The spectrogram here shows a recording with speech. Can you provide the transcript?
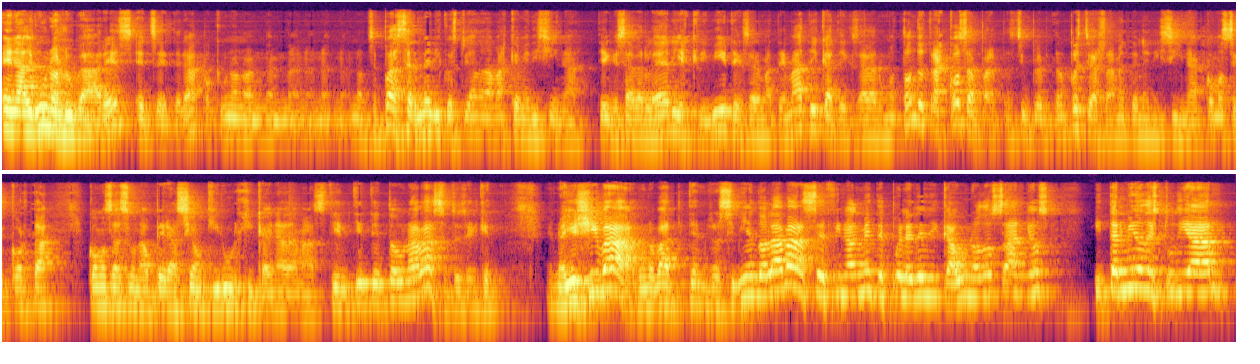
en algunos lugares, etcétera, porque uno no, no, se puede hacer médico estudiando nada más que medicina, tiene que saber leer y escribir, tiene que saber matemática, tiene que saber un montón de otras cosas, para, simplemente no puede estudiar solamente medicina, cómo se corta, cómo se hace una operación quirúrgica y nada más, tiene, tiene, toda una base, entonces el que en una yeshiva uno va recibiendo la base, finalmente después le dedica uno o dos años y termino de estudiar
